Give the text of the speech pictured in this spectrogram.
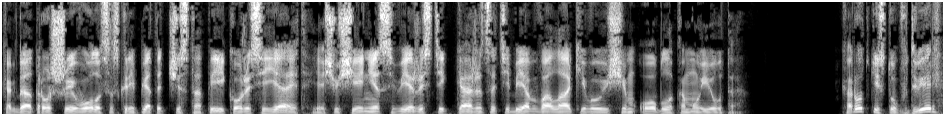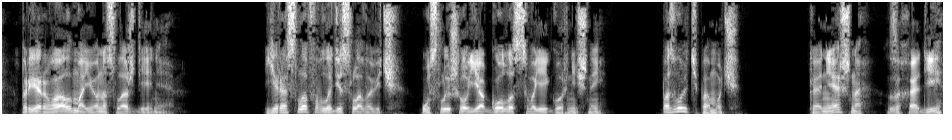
Когда отросшие волосы скрипят от чистоты и кожа сияет, и ощущение свежести кажется тебе обволакивающим облаком уюта. Короткий стук в дверь прервал мое наслаждение. «Ярослав Владиславович», — услышал я голос своей горничной. «Позвольте помочь?» «Конечно, заходи»,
